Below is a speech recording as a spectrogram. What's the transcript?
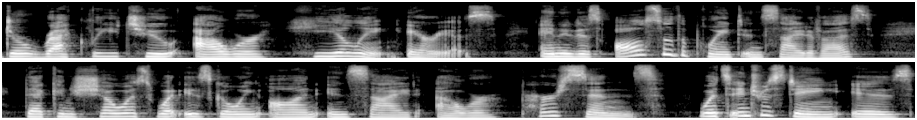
directly to our healing areas. And it is also the point inside of us that can show us what is going on inside our persons. What's interesting is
